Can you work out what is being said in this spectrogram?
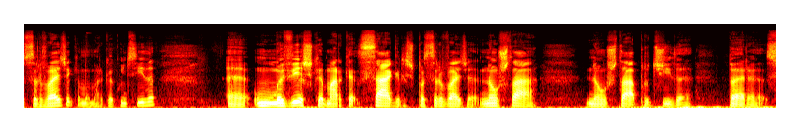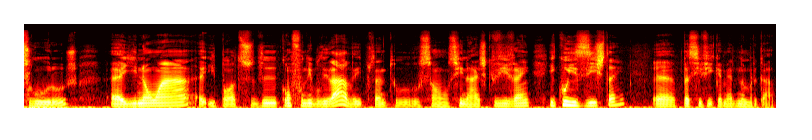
cerveja, que é uma marca conhecida, uma vez que a marca Sagres para cerveja não está não está protegida para seguros, aí não há hipótese de confundibilidade e, portanto, são sinais que vivem e coexistem uh, pacificamente no mercado.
